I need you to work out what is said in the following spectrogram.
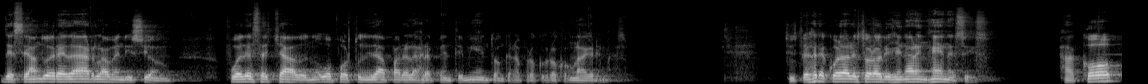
deseando heredar la bendición, fue desechado y no hubo oportunidad para el arrepentimiento, aunque la procuró con lágrimas. Si usted recuerda la historia original en Génesis, Jacob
